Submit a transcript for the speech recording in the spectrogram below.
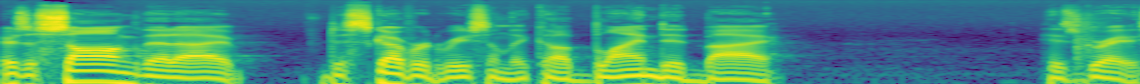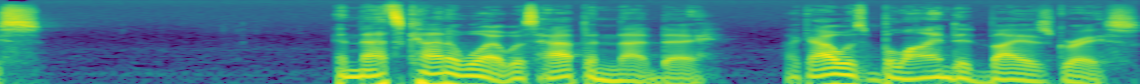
There's a song that I discovered recently called "Blinded by." His grace. And that's kind of what was happening that day. Like I was blinded by his grace.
